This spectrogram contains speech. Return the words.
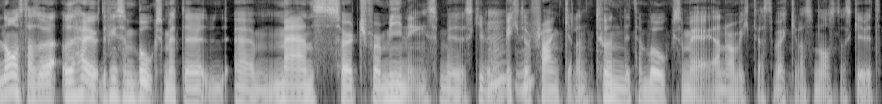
någonstans, och det, här är, det finns en bok som heter eh, Man's Search for Meaning som är skriven Mm, av Viktor mm. Frankl, en tunn liten bok som är en av de viktigaste böckerna som någonsin har skrivits.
